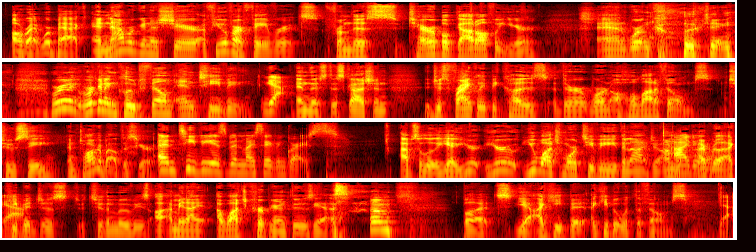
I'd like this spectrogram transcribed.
All right, we're back. And now we're going to share a few of our favorites from this terrible, god awful year. And we're including, we're to, we're going to include film and TV Yeah. in this discussion, just frankly because there weren't a whole lot of films to see and talk about this year. And TV has been my saving grace. Absolutely, yeah. You're you're you watch more TV than I do. I'm, I do, I really I yeah. keep it just to the movies. I, I mean, I I watch Curb Your Enthusiasm, but yeah, I keep it I keep it with the films. Yeah.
